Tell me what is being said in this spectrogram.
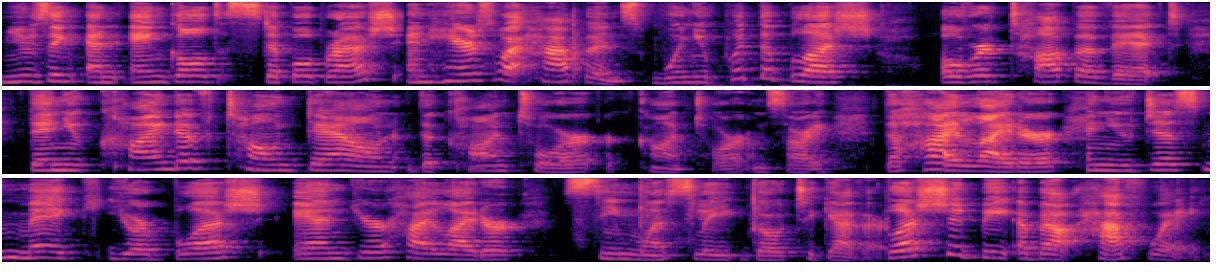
I'm using an angled stipple brush. And here's what happens. When you put the blush over top of it, then you kind of tone down the contour, or contour, I'm sorry, the highlighter, and you just make your blush and your highlighter seamlessly go together. Blush should be about halfway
